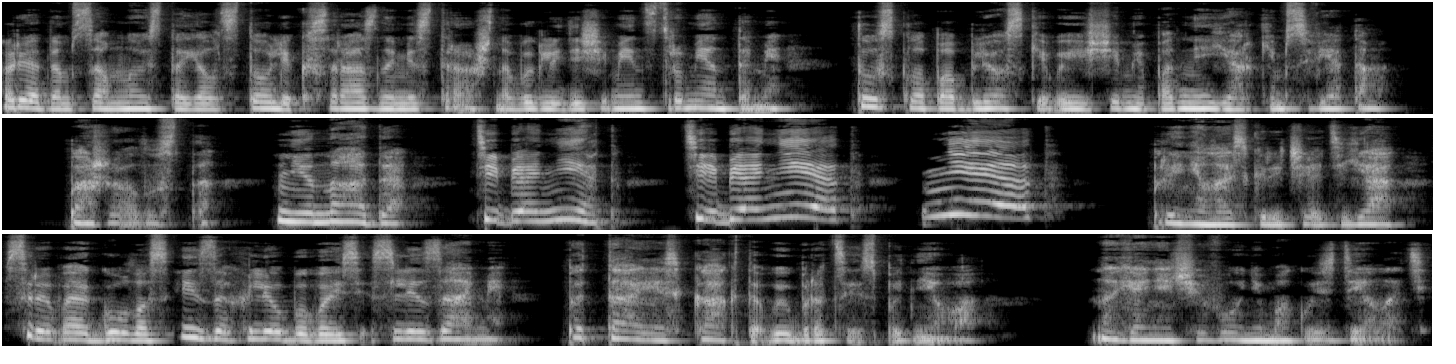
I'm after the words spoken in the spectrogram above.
Рядом со мной стоял столик с разными страшно выглядящими инструментами, тускло поблескивающими под неярким светом. «Пожалуйста, не надо! Тебя нет! Тебя нет! Нет!» Принялась кричать я, срывая голос и захлебываясь слезами, пытаясь как-то выбраться из-под него. Но я ничего не могу сделать.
